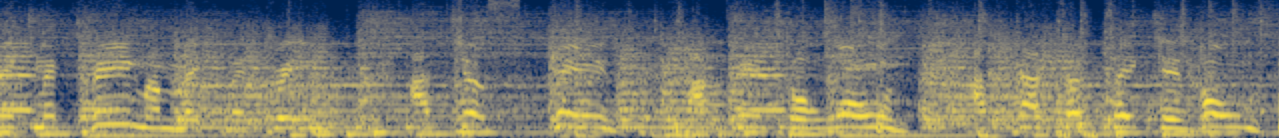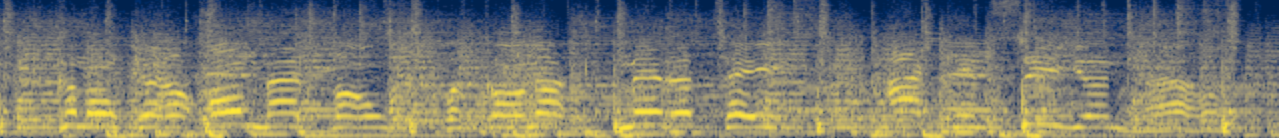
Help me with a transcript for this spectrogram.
make me dream, oh, make me dream. I just can't, I can't go on. I've got to take it home. Come on, girl, all night long. We're gonna meditate. I can see you now.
